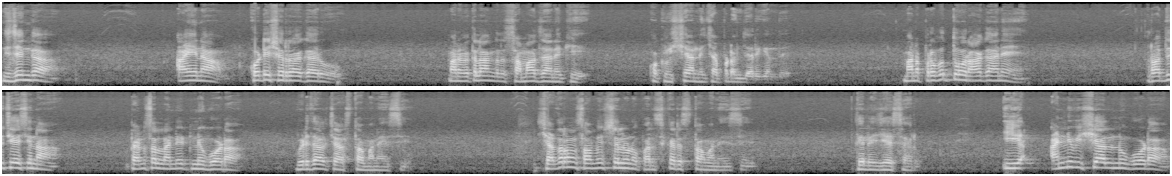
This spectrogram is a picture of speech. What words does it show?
నిజంగా ఆయన కోటేశ్వరరావు గారు మన వికలాంగుల సమాజానికి ఒక విషయాన్ని చెప్పడం జరిగింది. మన ప్రభుత్వం రాగానే రద్దు చేసిన పెన్షన్లన్నింటినీ కూడా విడుదల చేస్తామనేసి చదరం సమస్యలను పరిష్కరిస్తామనేసి తెలియజేశారు. ఈ అన్ని విషయాలను కూడా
